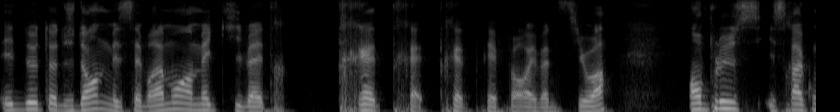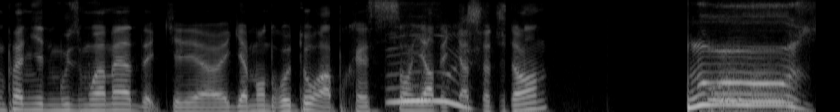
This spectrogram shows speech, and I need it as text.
et 2 touchdowns, mais c'est vraiment un mec qui va être très, très, très, très fort, Evan Stewart. En plus, il sera accompagné de Mouz Mohamed, qui est euh, également de retour après 100 yards et 4 touchdowns. Mouz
